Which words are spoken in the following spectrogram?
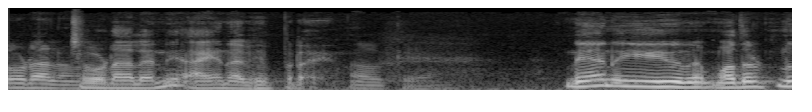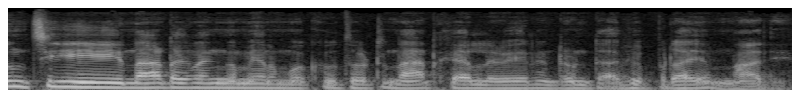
చూడాలను. చూడాలని ఆయన అభిప్రాయం. ఓకే. నేను ఈ మొదటి నుంచి ఈ నాటక రంగం మీద మొక్కుతోటి నాటకాల్లో వేరినటువంటి అభిప్రాయం నాది.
